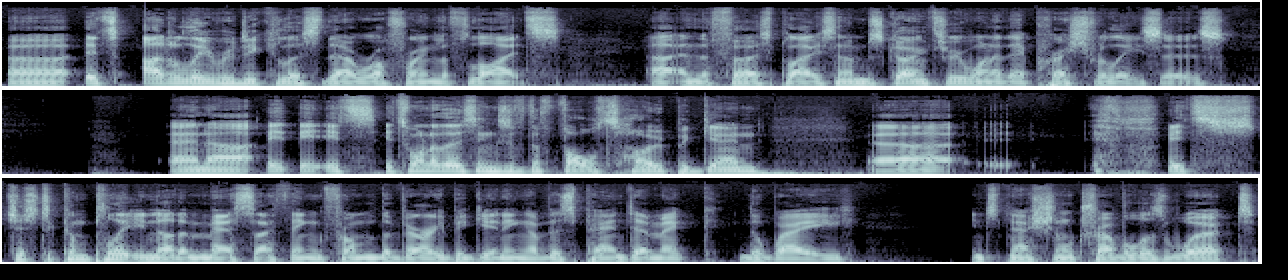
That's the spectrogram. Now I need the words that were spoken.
Uh, it's utterly ridiculous they were offering the flights uh, in the first place. And I'm just going through one of their press releases and uh, it, it's it's one of those things of the false hope again. Uh, it's just a completely not a mess. I think from the very beginning of this pandemic, the way international travel has worked.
